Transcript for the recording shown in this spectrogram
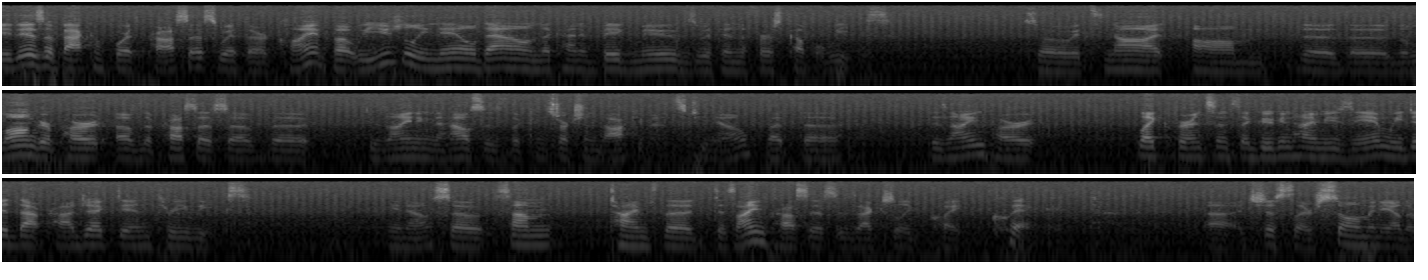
it is a back and forth process with our client, but we usually nail down the kind of big moves within the first couple weeks. So it's not um, the, the, the longer part of the process of the designing the house is the construction documents, you know, but the design part, like for instance the Guggenheim Museum, we did that project in three weeks, you know, so sometimes the design process is actually quite quick. Uh, it's just there's so many other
